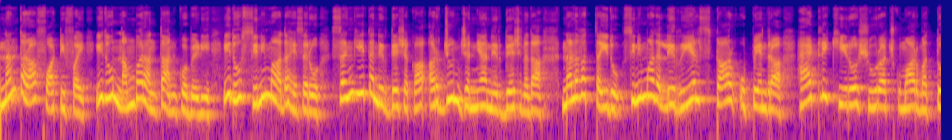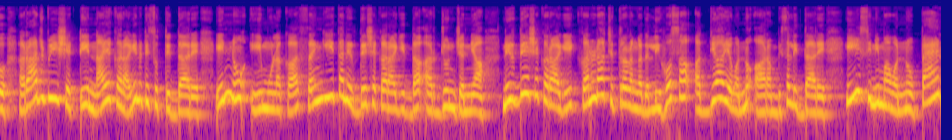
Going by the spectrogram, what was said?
ನಂತರ ಫಾರ್ಟಿ ಫೈ ಇದು ನಂಬರ್ ಅಂತ ಅನ್ಕೋಬೇಡಿ. ಇದು ಸಿನಿಮಾದ ಹೆಸರು. ಸಂಗೀತ ನಿರ್ದೇಶಕ ಅರ್ಜುನ್ ಜನ್ಯ ನಿರ್ದೇಶನದ ನಲವತ್ತೈದು. ಸಿನಿಮಾದಲ್ಲಿ real star Upendra, hattrick hero Shivaraj Kumar ಮತ್ತು ರಾಜ್ಬಿ ಶೆಟ್ಟಿ ನಾಯಕರಾಗಿ ನಟಿಸುತ್ತಿದ್ದಾರೆ. ಇನ್ನು ಈ ಮೂಲಕ ಸಂಗೀತ ನಿರ್ದೇಶಕರಾಗಿದ್ದ ಅರ್ಜುನ್ ಜನ್ಯ ನಿರ್ದೇಶಕರಾಗಿ ಕನ್ನಡ ಚಿತ್ರರಂಗದಲ್ಲಿ ಹೊಸ ಅಧ್ಯಾಯವನ್ನು ಆರಂಭಿಸಲಿದ್ದಾರೆ. ಈ ಸಿನಿಮಾವನ್ನು ಪ್ಯಾನ್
